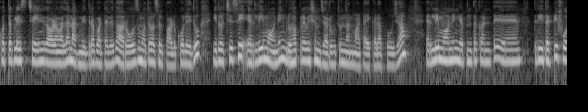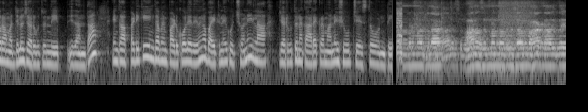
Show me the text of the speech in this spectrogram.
కొత్త ప్లేస్ చేంజ్ కావడం వల్ల నాకు నిద్ర పట్టలేదు. ఆ రోజు మొత్తం అసలు పడుకోలేదు. ఇది వచ్చేసి ఎర్లీ మార్నింగ్ గృహప్రవేశం జరుగుతుందనమాట ఇక్కడ పూజ. ఎర్లీ మార్నింగ్ ఎంతకంటే త్రీ థర్టీ ఫోర్ ఆ మధ్యలో జరుగుతుంది ఇదంతా. ఇంకా అప్పటికి ఇంకా మేము పడుకోలేదు కదా బయట పక్కనే కూర్చొని ఇలా జరుగుతున్న కార్యక్రమాన్ని షూట్ చేస్తూ ఉంటే. మహాగణాధిపతయ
